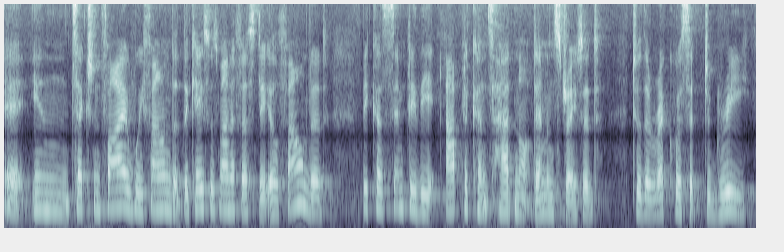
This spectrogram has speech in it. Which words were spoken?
uh, in Section 5, we found that the case was manifestly ill founded because simply the applicants had not demonstrated to the requisite degree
